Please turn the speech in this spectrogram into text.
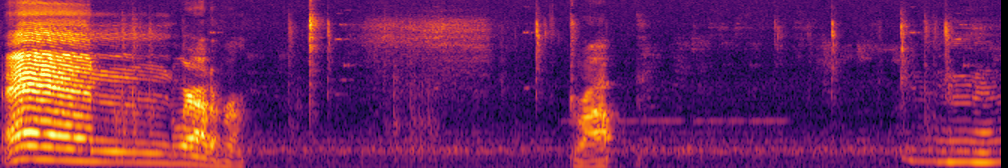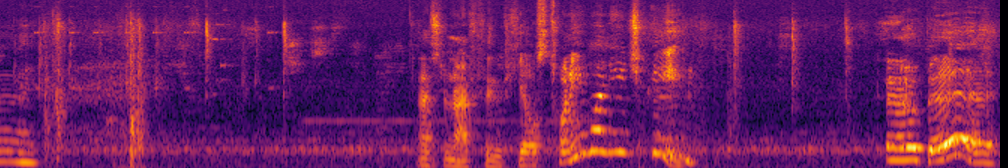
And we're out of room. Drop. Mm, Astronaut food heals 21 HP. not bad.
